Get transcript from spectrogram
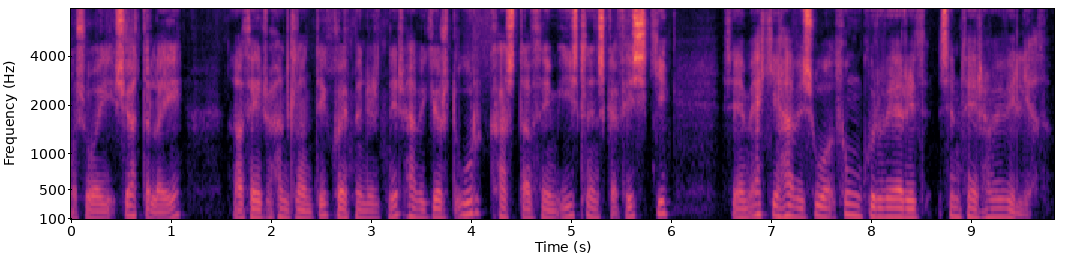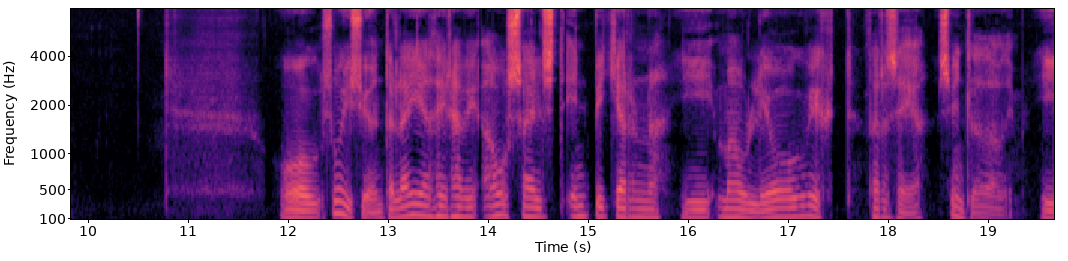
Og svo í sjötta lagi að þeir höndlandi kaupmennirnir hafi gjört úrkast af þeim íslenska fiski sem ekki hafi svo þungur verið sem þeir hafi viljað. Og svo í sjöndalagi að þeir hafi ásælst innbyggjarna í máli og vikt, þar að segja svindlað á þeim í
